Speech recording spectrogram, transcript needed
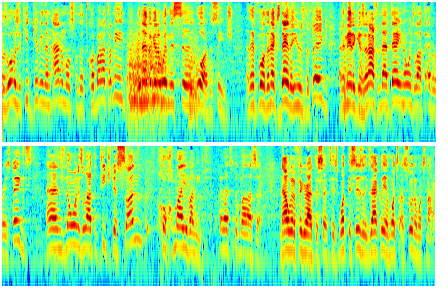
as long as you keep giving them animals for the Korban Tamid, you're never going to win this uh, war, the siege. And therefore, the next day they used the pig, and they made a gezerah. From that day, no one's allowed to ever raise pigs, and no one is allowed to teach their son Chokhmah Yevanit. Okay, that's what the Gemara said. Now we're going to figure out this, if this, what this is exactly and what's asur and what's not.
